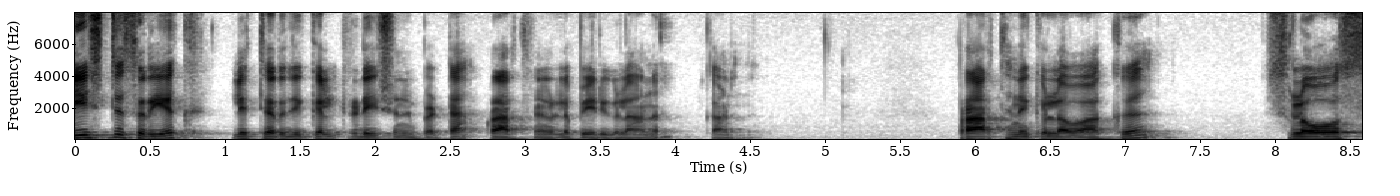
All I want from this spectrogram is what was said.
ഈസ്റ്റ് സിറിയക് ലിറ്റർജിക്കൽ ട്രഡീഷനിൽപ്പെട്ട പ്രാർത്ഥനകളുടെ പേരുകളാണ് കാണുന്നത്. പ്രാർത്ഥനയ്ക്കുള്ള വാക്ക് സ്ലോസ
